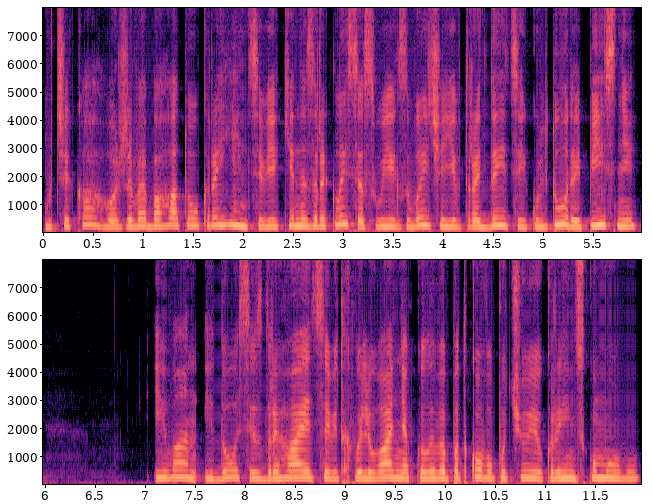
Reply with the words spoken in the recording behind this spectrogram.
У Чикаго живе багато українців, які не зреклися своїх звичаїв, традицій, культури, пісні. Іван і досі здригається від хвилювання, коли випадково почує українську мову.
